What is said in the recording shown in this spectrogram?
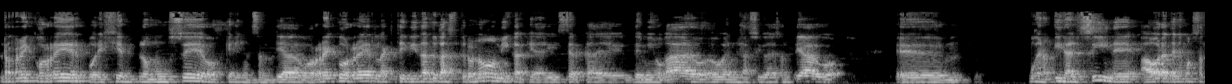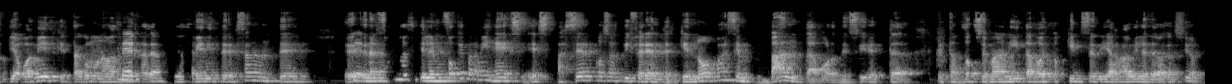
recorrer, por ejemplo, museos que hay en Santiago, recorrer la actividad gastronómica que hay cerca de mi hogar o, en la ciudad de Santiago, bueno, ir al cine, ahora tenemos Santiago a Mil, que está con una bandeja bien interesante. Eh, en el, el, enfoque para mí es ese, es hacer cosas diferentes, que no pasen banda, por decir, estas dos semanitas o estos 15 días hábiles de vacaciones.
